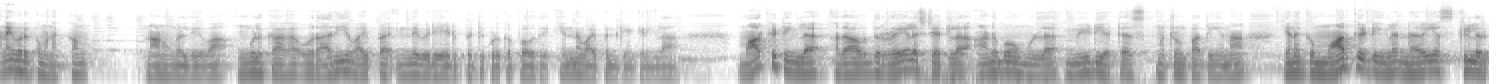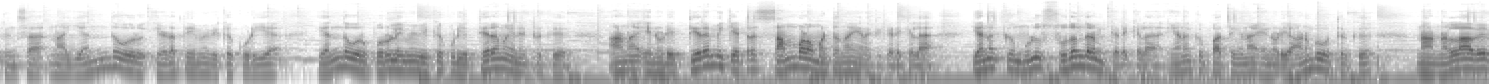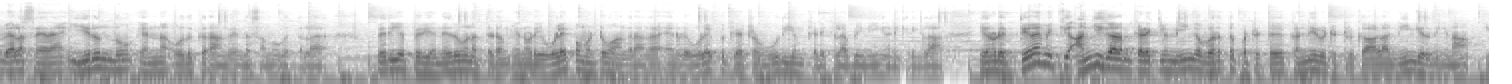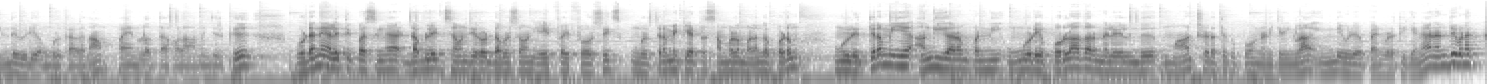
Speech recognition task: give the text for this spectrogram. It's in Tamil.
அனைவருக்கும் வணக்கம். நான் உங்கள் தேவா. உங்களுக்காக ஒரு அரிய வாய்ப்பை இந்த வீடியோ ஏற்படுத்தி கொடுக்க போகுது என்ன வாய்ப்புன்னு கேட்குறீங்களா? மார்க்கெட்டிங்கில் அதாவது ரியல் எஸ்டேட்டில் அனுபவம் உள்ள மீடியேட்டர்ஸ் மற்றும் பார்த்தீங்கன்னா எனக்கு மார்க்கெட்டிங்கில் நிறைய ஸ்கில் இருக்குங்க சார் நான் எந்த ஒரு இடத்தையுமே விற்கக்கூடிய எந்த ஒரு பொருளையுமே விற்கக்கூடிய திறமை என்கிட்ருக்கு ஆனால் என்னுடைய திறமைக்கேற்ற சம்பளம் மட்டும்தான் எனக்கு கிடைக்கல. எனக்கு முழு சுதந்திரம் கிடைக்கல. எனக்கு பார்த்தீங்கன்னா என்னுடைய அனுபவத்திற்கு நான் நல்லாவே வேலை செய்கிறேன் இருந்தும் என்ன ஒதுக்குறாங்க இந்த சமூகத்தில்? பெரிய பெரிய நிறுவனத்திடம் என்னுடைய உழைப்பை மட்டும் வாங்குறாங்க. என்னுடைய உழைப்புக்கேற்ற ஊதியம் கிடைக்கல அப்படின்னு நீங்கள் நினைக்கிறீங்களா? என்னுடைய திறமைக்கு அங்கீகாரம் கிடைக்கல நீங்கள் வருத்தப்பட்டுட்டு கண்ணீர் விட்டுட்டு இருக்க ஆளாக நீங்கள் இருந்தீங்கன்னா இந்த வீடியோ உங்களுக்காக தான் பயனுள்ள தகவலாக அமைஞ்சிருக்கு. உடனே அழைத்து பசுங்க double eight seven zero double seven eight five four six உங்கள் திறமைக்கேற்ற சம்பளம் வழங்கப்படும். உங்களுடைய திறமையை அங்கீகாரம் பண்ணி உங்களுடைய பொருளாதார நிலையிலிருந்து மாற்று இடத்துக்கு போகணும்னு நினைக்கிறீங்களா? இந்த வீடியோ பயன்படுத்திக்கங்க. நன்றி வணக்கம்.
